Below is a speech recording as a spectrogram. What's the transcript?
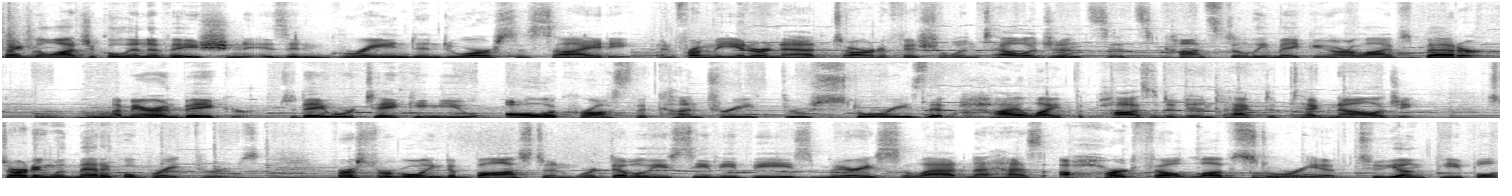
Technological innovation is ingrained into our society, and from the internet to artificial intelligence, it's constantly making our lives better. I'm Aaron Baker. Today we're taking you all across the country through stories that highlight the positive impact of technology, starting with medical breakthroughs. First, we're going to Boston, where WCVB's Mary Saladna has a heartfelt love story of two young people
